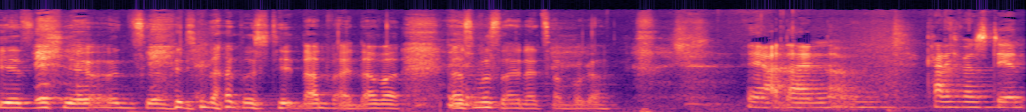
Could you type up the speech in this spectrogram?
jetzt nicht hier uns äh, mit den anderen Städten anweilen, aber das muss sein als Hamburger. Ja, nein, ähm, kann ich verstehen.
